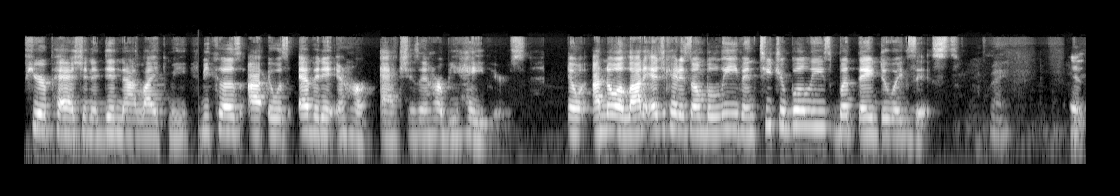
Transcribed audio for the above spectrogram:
pure passion and did not like me because I, it was evident in her actions and her behaviors. And I know a lot of educators don't believe in teacher bullies, but they do exist. Right. And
